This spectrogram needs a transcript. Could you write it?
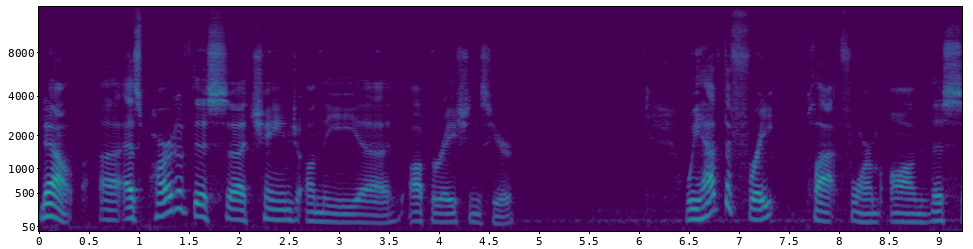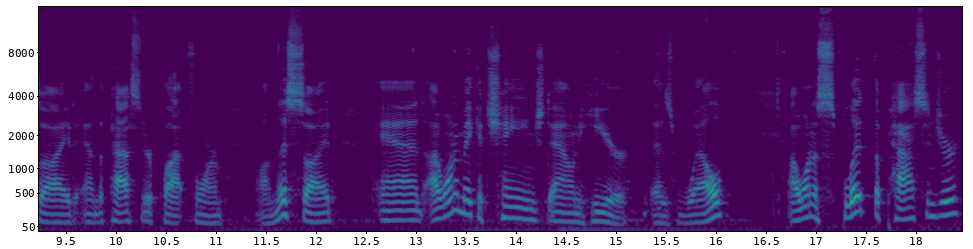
Now, uh, as part of this uh, change on the operations here, we have the freight platform on this side and the passenger platform on this side. And I want to make a change down here as well. I want to split the passenger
